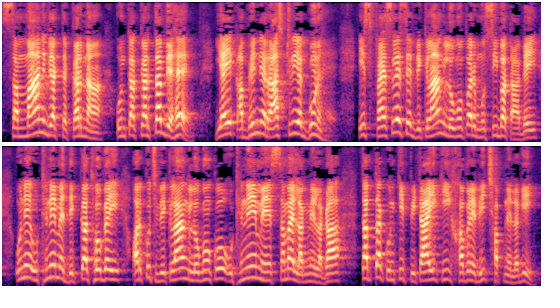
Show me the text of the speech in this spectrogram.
सम्मान व्यक्त करना उनका कर्तव्य है। यह एक अभिन्न राष्ट्रीय गुण है। इस फैसले से विकलांग लोगों पर मुसीबत आ गई। उन्हें उठने में दिक्कत हो गई और कुछ विकलांग लोगों को उठने में समय लगने लगा। तब तक उनकी पिटाई की खबरें भी छपने लगी।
